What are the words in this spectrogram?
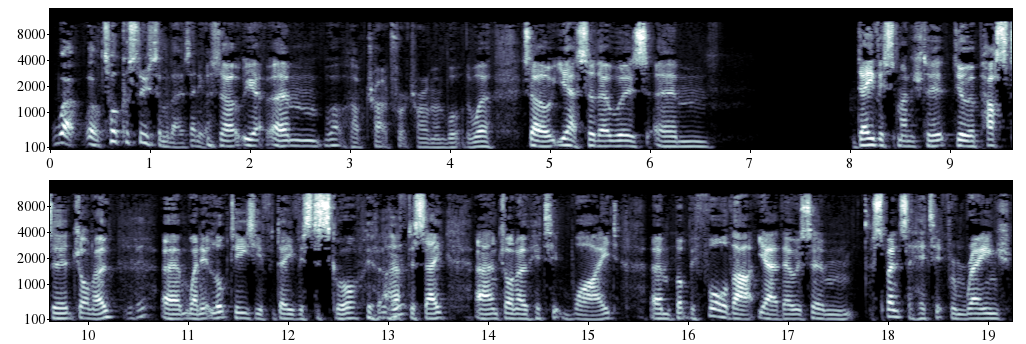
well, well, talk us through some of those anyway. So yeah, um, well, I'm trying, trying to remember what they were. So yeah, so there was um, Davis managed to do a pass to Jono um, when it looked easier for Davis to score. I have to say, and Jono hit it wide. Um, but before that, yeah, there was um, Spencer hit it from range.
